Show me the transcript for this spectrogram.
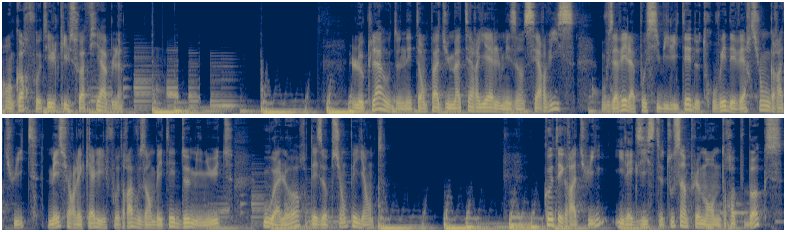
encore faut-il qu'ils soient fiables. Le cloud n'étant pas du matériel mais un service, vous avez la possibilité de trouver des versions gratuites, mais sur lesquelles il faudra vous embêter deux minutes, ou alors des options payantes. Côté gratuit, il existe tout simplement Dropbox,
